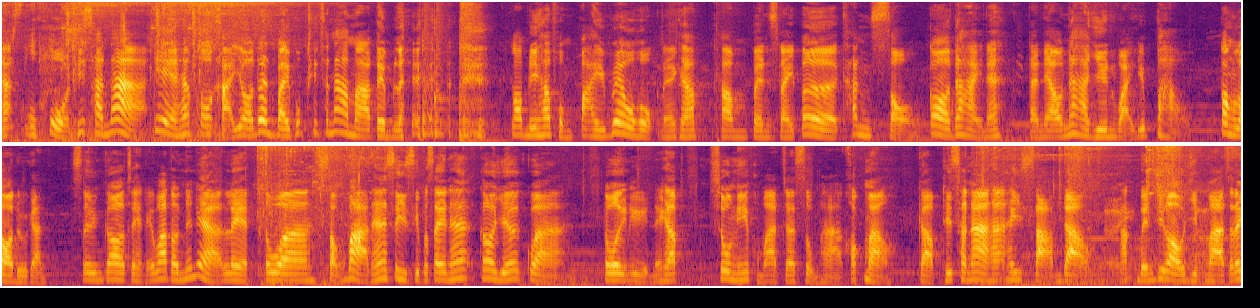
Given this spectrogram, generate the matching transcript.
ฮะ โอ้โห ทิซาน่าเนี่ยฮะ พอขายยอร์เดินไปปุ๊บทิซาน่ามาเต็มเลย รอบนี้ครับผมไปเวล 6 นะครับทำเป็นสไนเปอร์ขั้น 2 ก็ได้นะ แต่แนวหน้ายืนไหวหรือเปล่า ต้องรอดูกัน ซึ่งก็จะเห็นได้ว่าตอนนี้เนี่ยเลทตัว 2 บาทนะฮะ40%ฮะก็เยอะกว่าตัวอื่นๆนะครับ ช่วงนี้ผมอาจจะสุ่มหาคอกเมากับทิศนาฮะให้ 3 ดาวอักเบนที่เราหยิบมาจะได้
